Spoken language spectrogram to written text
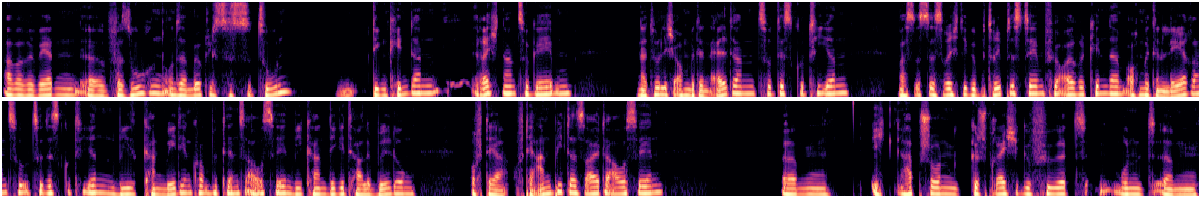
aber wir werden äh, versuchen, unser Möglichstes zu tun den Kindern Rechnern zu geben, natürlich auch mit den Eltern zu diskutieren. Was ist das richtige Betriebssystem für eure Kinder? Auch mit den Lehrern zu, zu diskutieren. Wie kann Medienkompetenz aussehen? Wie kann digitale Bildung auf der, auf der Anbieterseite aussehen? Ähm, ich habe schon Gespräche geführt und ähm,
